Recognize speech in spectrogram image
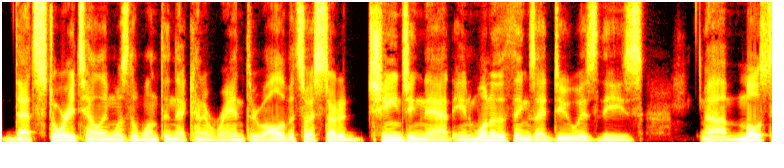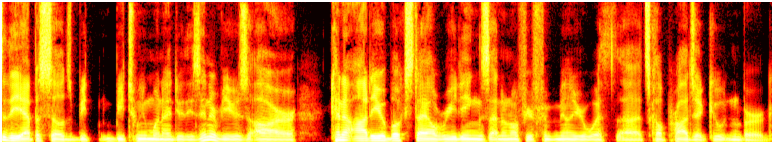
that storytelling was the one thing that kind of ran through all of it. So I started changing that, and one of the things I do is these. Uh, most of the episodes be- between when I do these interviews are kind of audiobook style readings. I don't know if you're familiar with uh, it's called Project Gutenberg.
